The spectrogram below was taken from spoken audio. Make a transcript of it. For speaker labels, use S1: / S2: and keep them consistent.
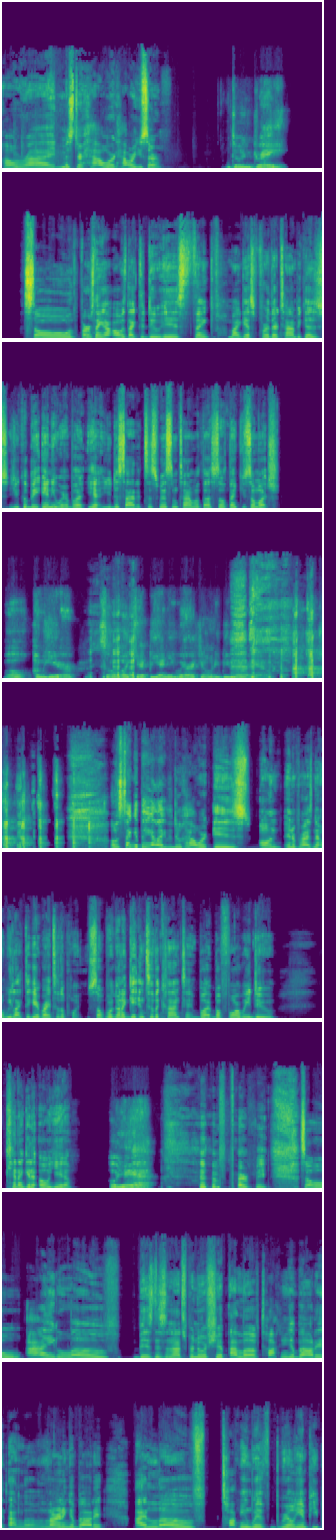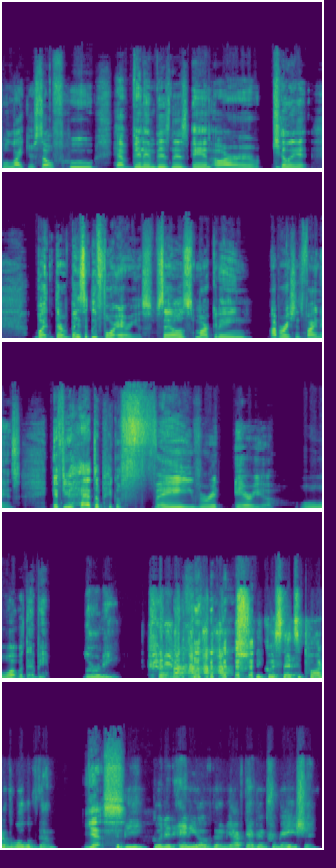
S1: All right, Mr. Howard, how are you, sir?
S2: I'm doing great.
S1: So, the first thing I always like to do is thank my guests for their time because you could be anywhere, but yet you decided to spend some time with us. So, thank you so much.
S2: Well, I'm here, so I can't be anywhere. I can only be where I am.
S1: Well, the second thing I like to do, Howard, is on Enterprise Now, we like to get right to the point. So, we're going to get into the content. But before we do, can I get an oh, yeah?
S2: oh yeah.
S1: Perfect. So I love business and entrepreneurship. I love talking about it. I love learning about it. I love talking with brilliant people like yourself who have been in business and are killing it. But there are basically four areas sales, marketing, operations, finance. If you had to pick a favorite area, what would that be?
S2: Learning. because that's a part of all of them.
S1: Yes.
S2: To be good at any of them, you have to have information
